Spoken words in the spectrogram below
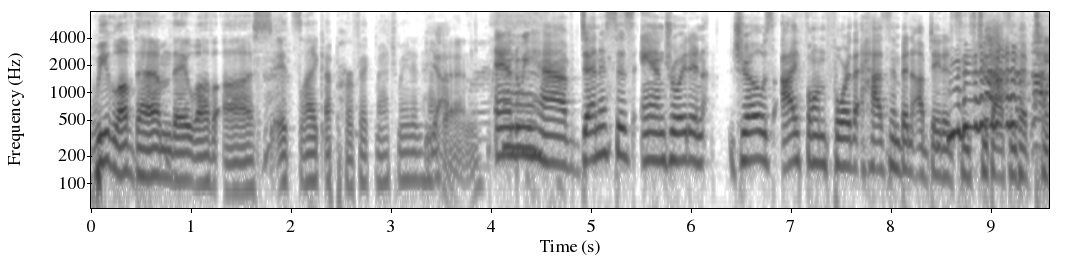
We love them. They love us. It's like a perfect match made in Yeah. heaven. And we have Dennis's Android and Joe's iPhone 4 that hasn't been updated since 2015.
